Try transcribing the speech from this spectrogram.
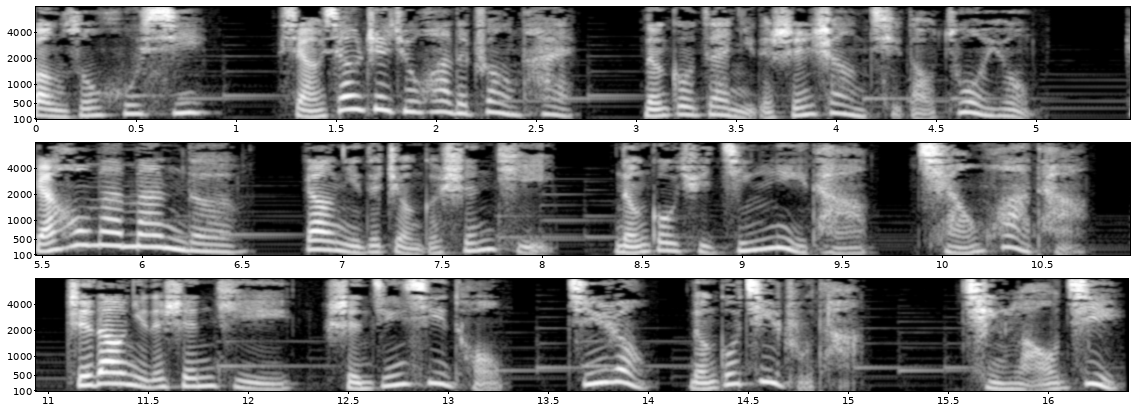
放松呼吸，想象这句话的状态能够在你的身上起到作用，然后慢慢的。让你的整个身体能够去经历它，强化它，直到你的身体、神经系统、肌肉能够记住它。请牢记，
